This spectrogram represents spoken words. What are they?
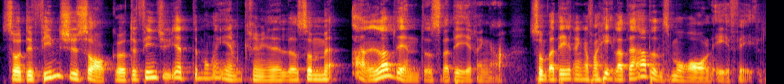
Så det finns ju saker, det finns ju jättemånga gängkriminella som med alla länders värderingar, som värderingar för hela världens moral är fel.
